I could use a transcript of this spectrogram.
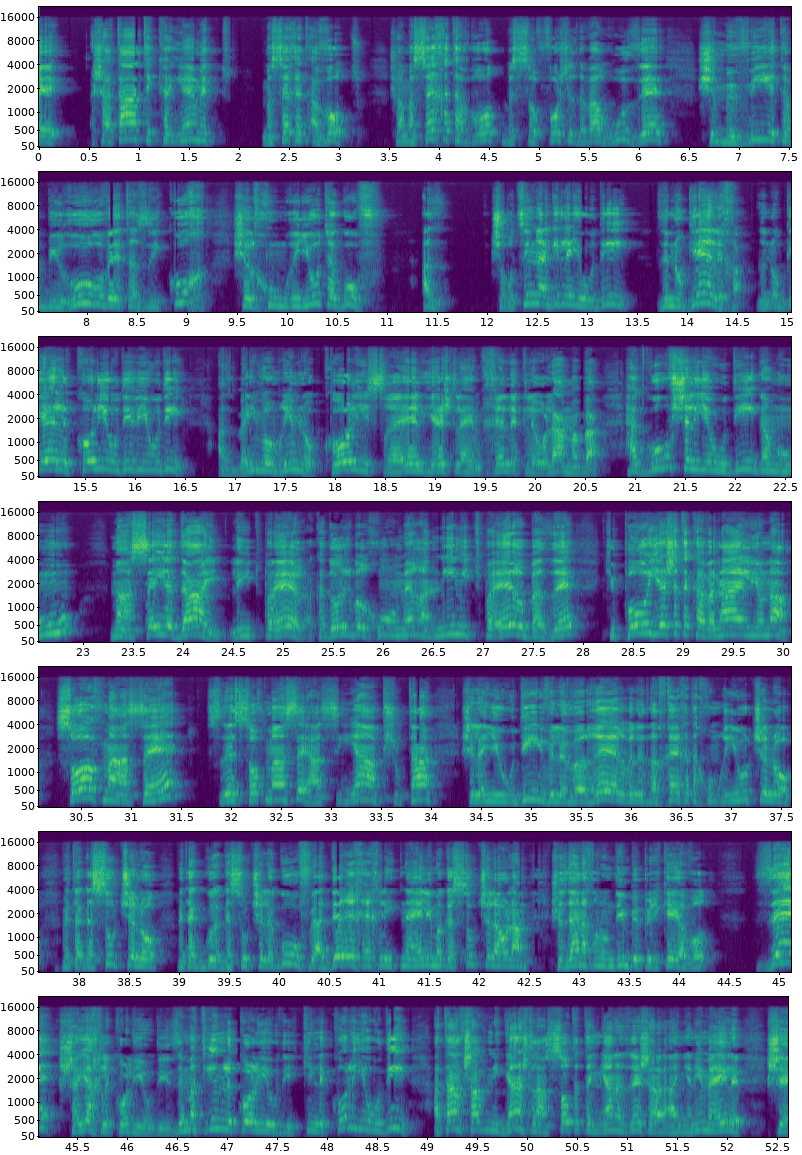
שאתה תקיים את מסכת אבות, שהמסכת אבות בסופו של דבר הוא זה שמביא את הבירור ואת הזיכוך של חומריות הגוף. אז כשרוצים להגיד ליהודי, זה נוגע לך, זה נוגע לכל יהודי ויהודי. אז באים ואומרים לו, כל ישראל יש להם חלק לעולם הבא. הגוף של יהודי גם הוא מעשה ידיי, להתפאר. הקדוש ברוך הוא אומר, אני מתפאר בזה, כי פה יש את הכוונה העליונה. סוף מעשה זה סוף מעשה, העשייה הפשוטה של היהודי ולברר ולזכח את החומריות שלו ואת הגסות שלו ואת הגסות של הגוף והדרך איך להתנהל עם הגסות של העולם, שזה אנחנו לומדים בפרקי אבות, זה שייך לכל יהודי, זה מתאים לכל יהודי, כי לכל יהודי אתה עכשיו ניגש לעשות את העניין הזה, העניינים האלה, ש,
